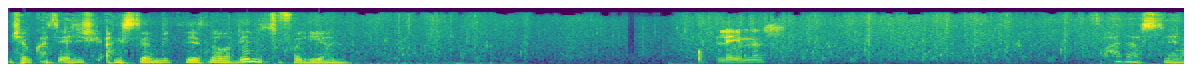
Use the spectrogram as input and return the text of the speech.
Ich habe ganz ehrlich Angst damit, jetzt noch den zu verlieren. Problem ist, Wo war das denn?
